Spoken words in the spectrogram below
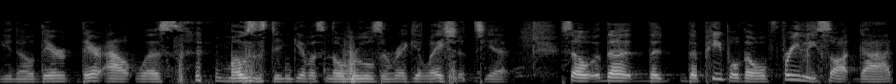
you know, their, their out was Moses didn't give us no rules and regulations yet. So the, the, the people though freely sought God.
